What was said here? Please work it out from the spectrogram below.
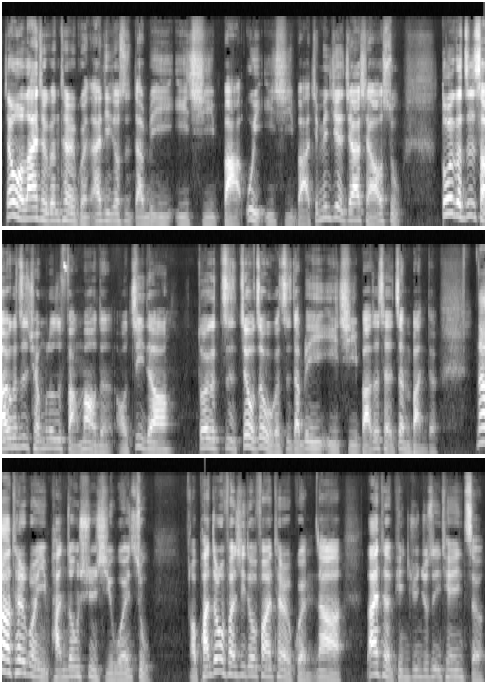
加入我 Lighter 跟 Telegram ID 都是 W 一一七八 V 一七八，前面记得加小老鼠，多一个字少一个字，全部都是仿冒的哦，记得哦。多一个字，只有这五个字，W 一一七八，这才是正版的。那 Telegram 以盘中讯息为主，哦，盘中的分析都放在 Telegram。那 Light 平均就是一天一折。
